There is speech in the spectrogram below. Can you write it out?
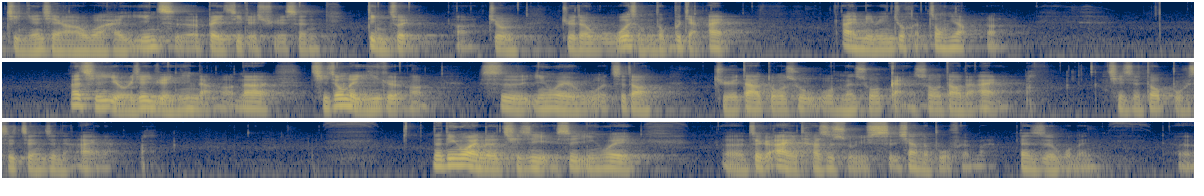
几年前啊，我还因此而被自己的学生定罪啊，就觉得我为什么都不讲爱？爱明明就很重要啊。那其实有一些原因的啊，那其中的一个啊。是因为我知道绝大多数我们所感受到的爱，其实都不是真正的爱了。那另外呢，其实也是因为，呃，这个爱它是属于实相的部分嘛，但是我们，呃，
